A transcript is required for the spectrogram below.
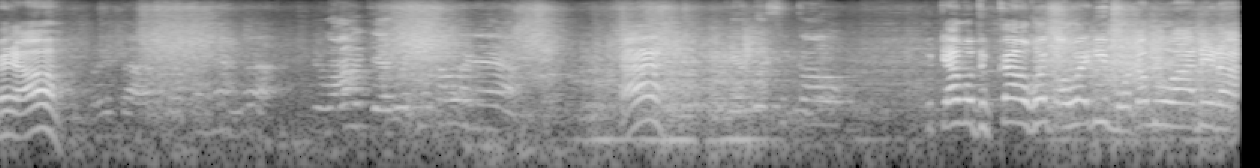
ไม่เหรอ ฮะกุญเจ้าวันสิบเก้าเขาเอาไว้ที่หมดแล้วเมื่วนี่นะ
